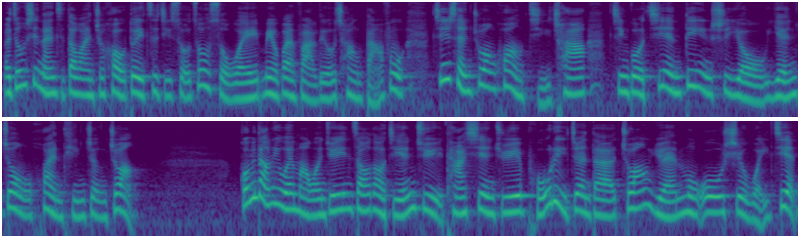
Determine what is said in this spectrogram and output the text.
而中性男子到案之后，对自己所作所为没有办法流畅答复，精神。状况极差，经过鉴定是有严重幻听症状。国民党立委马文君遭到检举，他现居埔里镇的庄园木屋是违建。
